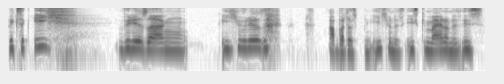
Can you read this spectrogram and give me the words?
Wie gesagt, ich würde sagen, ich würde sagen, aber das bin ich und es ist gemein und es ist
